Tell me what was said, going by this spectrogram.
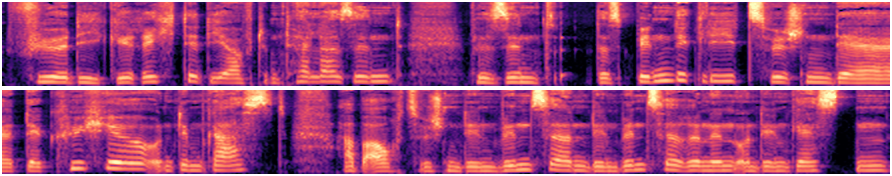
für die Gerichte, die auf dem Teller sind. Wir sind das Bindeglied zwischen der, der Küche und dem Gast, aber auch zwischen zwischen den Winzern, den Winzerinnen und den Gästen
